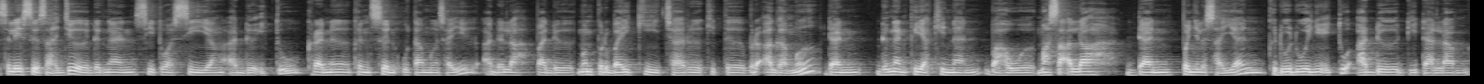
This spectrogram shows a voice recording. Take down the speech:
selesa sahaja dengan situasi yang ada itu kerana concern utama saya adalah pada memperbaiki cara kita beragama dan dengan keyakinan bahawa masalah dan penyelesaian kedua-duanya itu ada di dalam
